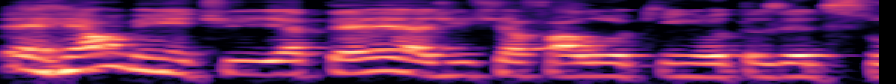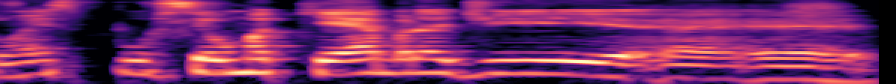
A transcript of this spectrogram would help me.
É, realmente, e até a gente já falou aqui em outras edições, por ser uma quebra de, é,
